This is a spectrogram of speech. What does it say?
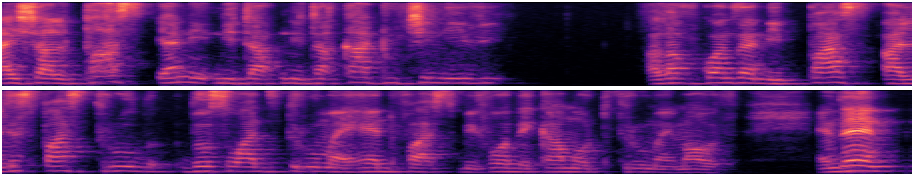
i shall pass yani nitakaa nita tu chini hivi. Alafu kwanza ni pass i'll just pass through those words through my head first before they come out through my mouth. And then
